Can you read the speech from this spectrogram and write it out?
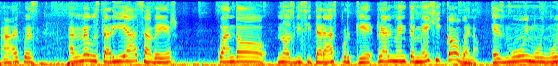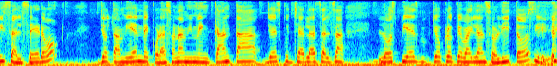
Ay, pues a mí me gustaría saber cuándo nos visitarás, porque realmente México, bueno, es muy, muy, muy salsero. Yo también de corazón a mí me encanta yo escuchar la salsa, los pies yo creo que bailan solitos y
